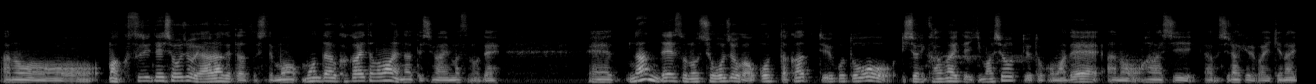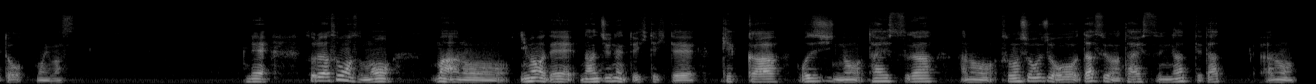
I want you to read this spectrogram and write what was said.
あのーまあ、薬で症状を和らげたとしても問題を抱えたままになってしまいますので、えーなんでその症状が起こったかっていうことを一緒に考えていきましょうっていうとこまであのお話あのしなければいけないと思います。でそれはそもそも、まあ、あの今まで何十年と生きてきて結果ご自身の体質があのその症状を出すような体質になってたあの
